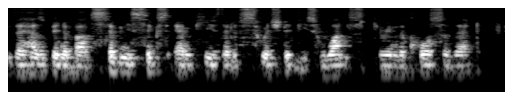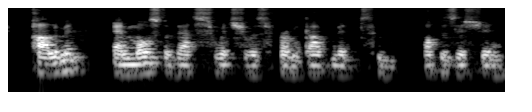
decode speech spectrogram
there has been about 76 MPs that have switched at least once during the course of that parliament. And most of that switch was from government to opposition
